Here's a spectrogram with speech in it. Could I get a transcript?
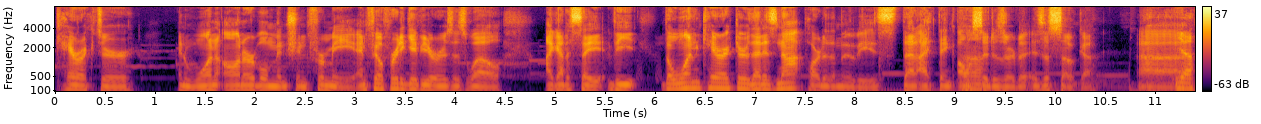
character and one honorable mention for me, and feel free to give yours as well. I gotta say the the one character that is not part of the movies that I think also deserved it is Ahsoka. Uh, Yeah.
